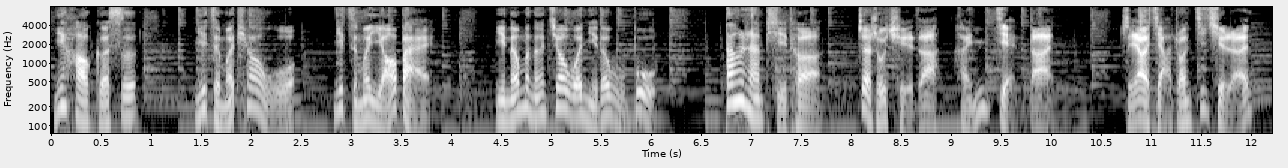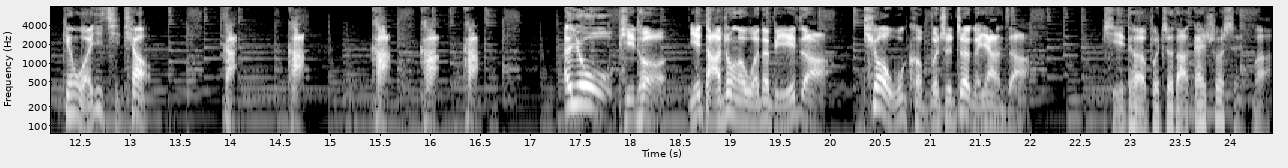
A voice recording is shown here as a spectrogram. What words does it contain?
你好，格斯，你怎么跳舞？你怎么摇摆？你能不能教我你的舞步？当然，皮特，这首曲子很简单，只要假装机器人，跟我一起跳，咔，咔，咔咔咔。哎呦，皮特，你打中了我的鼻子！跳舞可不是这个样子。皮特不知道该说什么，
